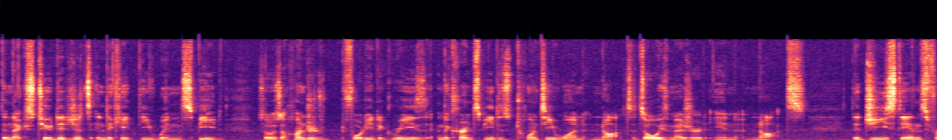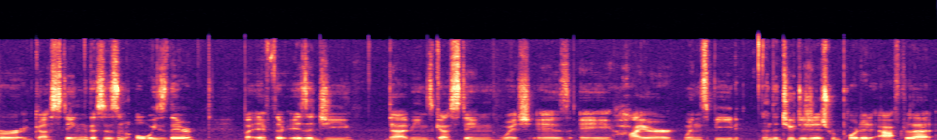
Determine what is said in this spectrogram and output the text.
The next two digits indicate the wind speed. So it's 140 degrees and the current speed is 21 knots. It's always measured in knots. The G stands for gusting. This isn't always there, but if there is a G, that means gusting, which is a higher wind speed. And the two digits reported after that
